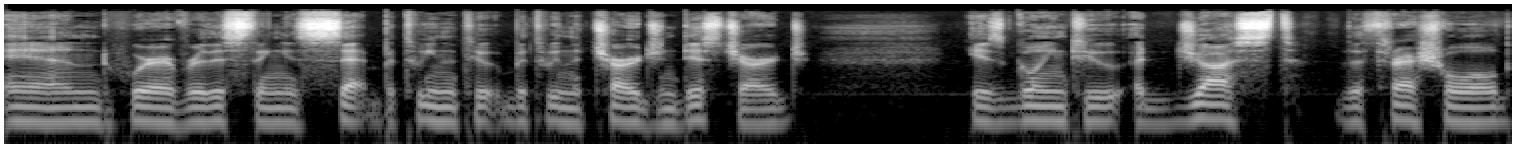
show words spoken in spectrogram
and wherever this thing is set between the two between the charge and discharge is going to adjust the threshold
